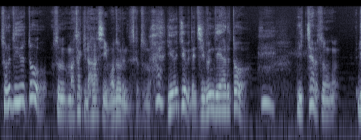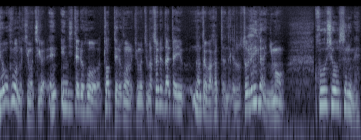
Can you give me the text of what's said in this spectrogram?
それで言うと、その、まあ、さっきの話に戻るんですけど、その、YouTube で自分でやると、言っちゃえばその、両方の気持ちが、演演じてる方、撮ってる方の気持ち、まあ、それ大体なんとか分かってるんだけど、それ以外にも、交渉するね。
